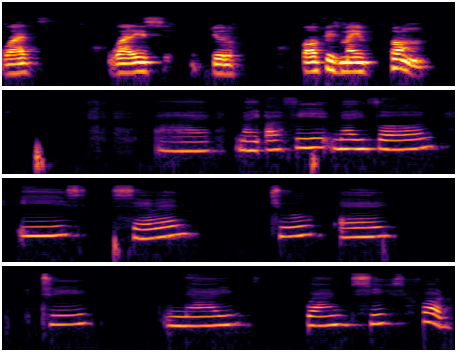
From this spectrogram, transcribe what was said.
What What is your office my phone? Uh, my office, my phone is seven two eight three nine one six four.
